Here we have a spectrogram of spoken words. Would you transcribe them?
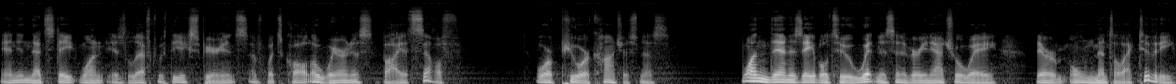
And in that state, one is left with the experience of what's called awareness by itself, or pure consciousness. One then is able to witness in a very natural way their own mental activity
